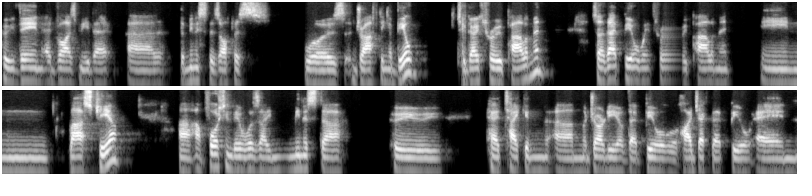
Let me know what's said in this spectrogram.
who then advised me that uh, the minister's office was drafting a bill to go through Parliament. So that bill went through Parliament in last year. Uh, unfortunately, there was a minister who had taken a majority of that bill or hijacked that bill and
